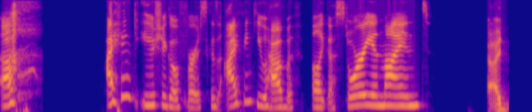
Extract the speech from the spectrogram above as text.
Uh, I think you should go first because I think you have a like a story in mind. I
